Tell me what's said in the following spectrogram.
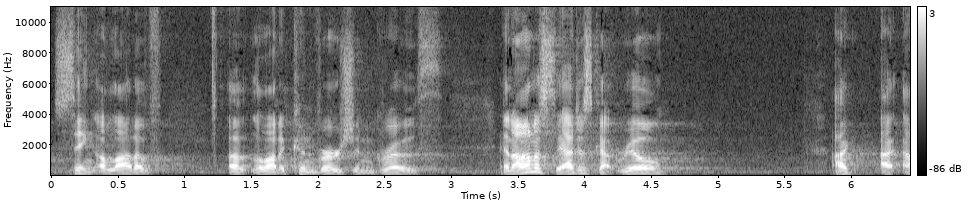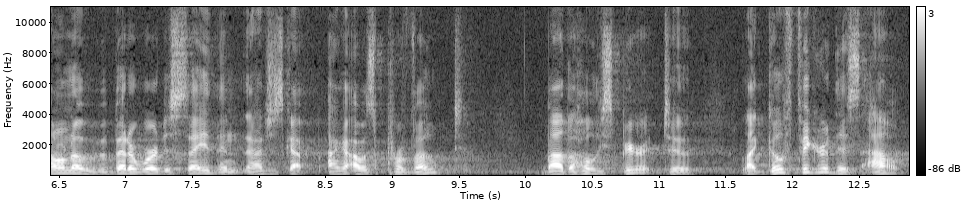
seeing a lot of, a, a lot of conversion growth. And honestly, I just got real, I, I, I don't know a better word to say than I just got, I, I was provoked by the Holy Spirit to like, go figure this out.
